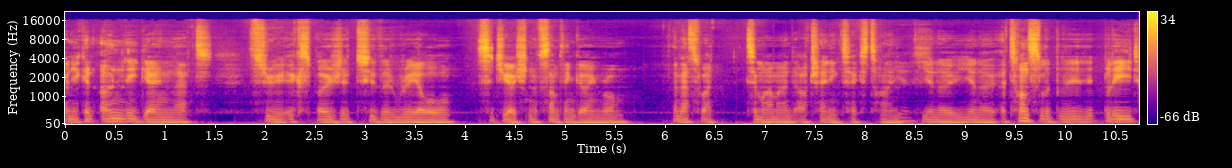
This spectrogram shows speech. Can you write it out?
And you can only gain that through exposure to the real situation of something going wrong. And that's why, to my mind, our training takes time. Yes. You know, you know, a tonsillar ble- bleed,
